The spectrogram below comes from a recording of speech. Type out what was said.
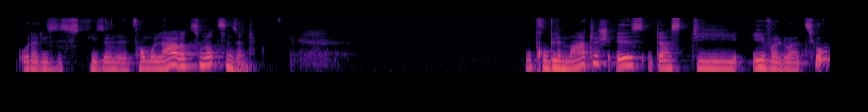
oder dieses, diese Formulare zu nutzen sind. Problematisch ist, dass die Evaluation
